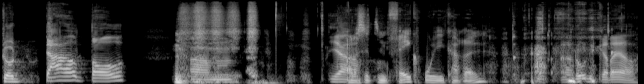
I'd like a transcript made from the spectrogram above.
total toll. ähm, ja, War das jetzt ein Fake Rudi Carell? Rudi Carell,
